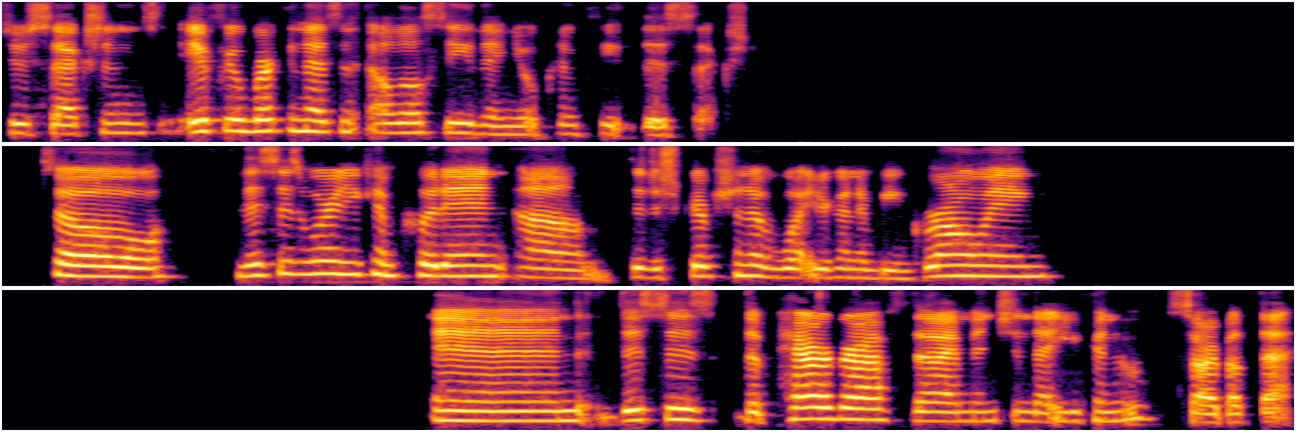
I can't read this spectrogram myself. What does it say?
two sections. If you're working as an LLC, then you'll complete this section. So this is where you can put in um, the description of what you're going to be growing. And this is the paragraph that I mentioned that you can, oops, sorry about that.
